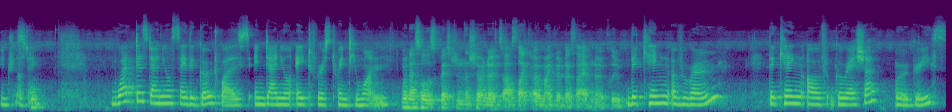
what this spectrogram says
Interesting. What does Daniel say the goat was in Daniel 8, verse 21? When I saw this question in the show notes, I was like, oh my goodness, I have no clue. The king of Rome, the king of Grecia or Greece,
